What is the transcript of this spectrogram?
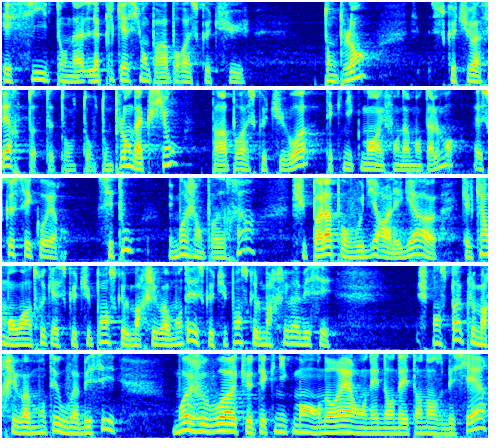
et si ton l'application par rapport à ce que tu, ton plan, ce que tu vas faire, ton plan d'action par rapport à ce que tu vois, techniquement et fondamentalement, est-ce que c'est cohérent? C'est tout. Mais moi, j'en pose rien. Je suis pas là pour vous dire, ah les gars, euh, quelqu'un m'envoie un truc, est-ce que tu penses que le marché va monter? Est-ce que tu penses que le marché va baisser? Je pense pas que le marché va monter ou va baisser. Moi, je vois que techniquement, en horaire, on est dans des tendances baissières.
